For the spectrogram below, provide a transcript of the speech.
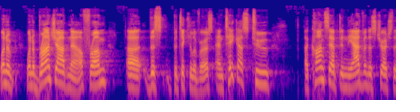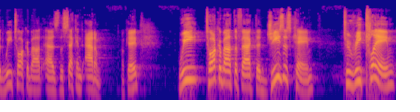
Want to, want to branch out now from uh, this particular verse and take us to a concept in the Adventist church that we talk about as the second Adam. Okay? We talk about the fact that Jesus came to reclaim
